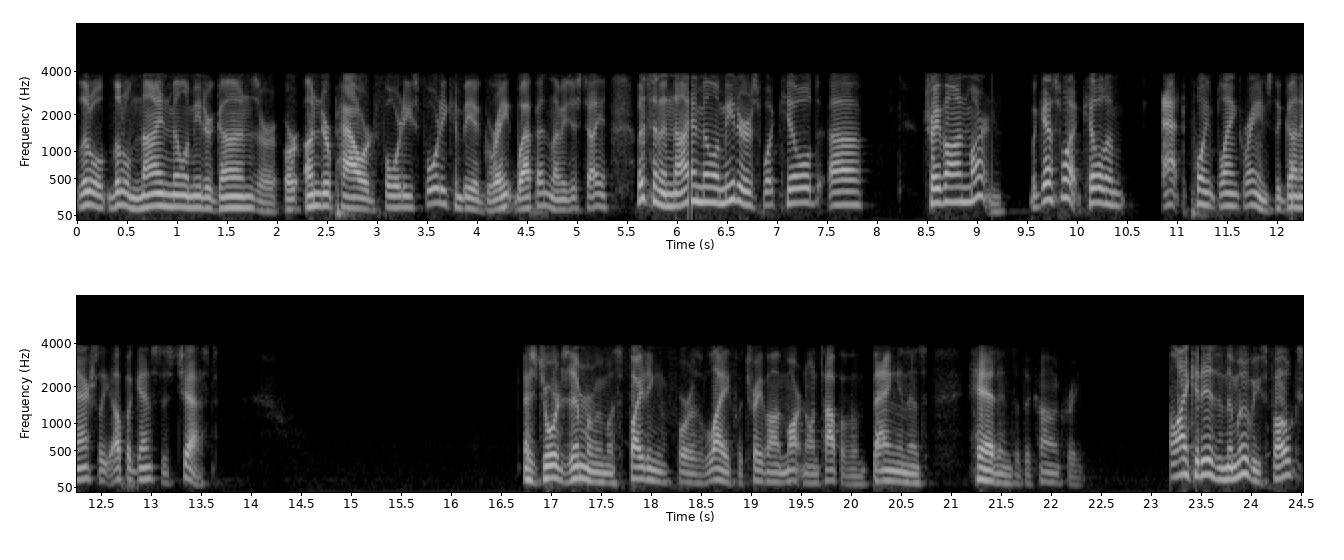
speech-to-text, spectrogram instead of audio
little little nine millimeter guns or or underpowered forties. Forty can be a great weapon. Let me just tell you. Listen, a nine millimeter is what killed uh, Trayvon Martin. But guess what? Killed him at point blank range. The gun actually up against his chest. As George Zimmerman was fighting for his life with Trayvon Martin on top of him, banging his head into the concrete. Like it is in the movies, folks,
